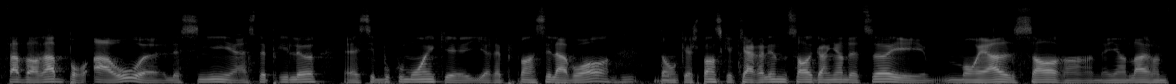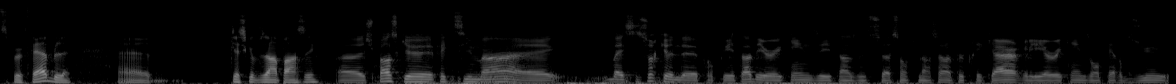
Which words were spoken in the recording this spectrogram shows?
favorable pour AO. Euh, le signer à ce prix-là, euh, c'est beaucoup moins qu'il aurait pu penser l'avoir. Mhm. Donc, euh, je pense que Caroline sort gagnant de ça et Montréal sort en ayant de l'air un petit peu faible. Qu'est-ce que vous en pensez? Euh, je pense que effectivement, euh, ben, c'est sûr que le propriétaire des Hurricanes est dans une situation financière un peu précaire. Les Hurricanes ont perdu,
